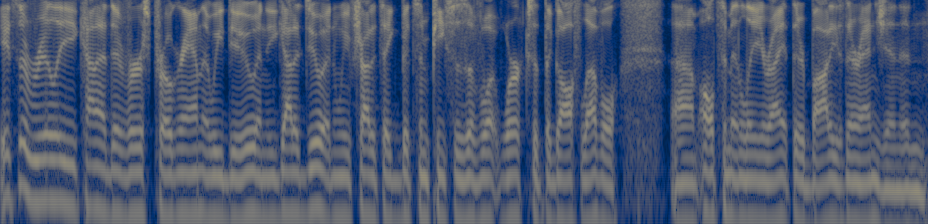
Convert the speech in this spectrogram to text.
it's a really kind of diverse program that we do, and you got to do it. And we've tried to take bits and pieces of what works at the golf level. Um, ultimately, right, their body's their engine, and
